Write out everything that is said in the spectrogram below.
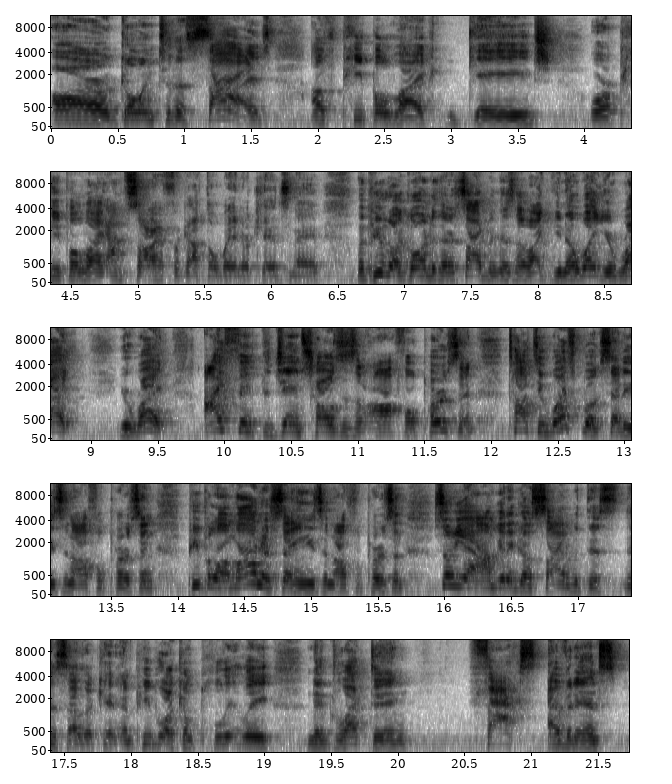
are going to the sides of people like Gage, or people like, I'm sorry, I forgot the waiter kid's name, but people are going to their side because they're like, you know what, you're right, you're right. I think that James Charles is an awful person. Tati Westbrook said he's an awful person. People online are saying he's an awful person. So yeah, I'm gonna go side with this, this other kid. And people are completely neglecting facts, evidence,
